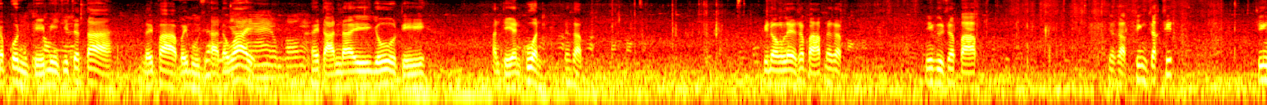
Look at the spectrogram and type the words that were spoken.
กับคนที่มีจิตศรัทธา ได้พาไปบูชาถวายไงลงทองอะให้ฐานได้อยู่ที่อันเตียนควรนะครับ พี่น้องเล่สภาพนะครับ นี่คือสภาพนะครับสิ่งศักดิ์สิทธิ์สิ่ง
